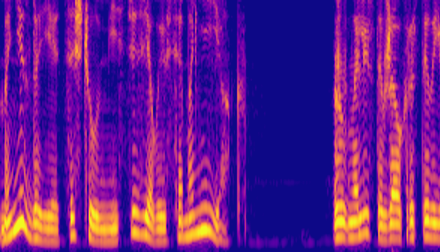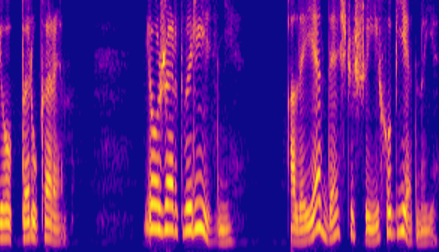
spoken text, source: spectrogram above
Мені здається, що у місті з'явився маніяк. Журналісти вже охрестили його перукарем. Його жертви різні, але є дещо, що їх об'єднує,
